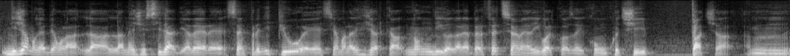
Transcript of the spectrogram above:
diciamo che abbiamo la, la, la, necessità di avere sempre di più e siamo alla ricerca, non dico della perfezione, ma di qualcosa che comunque ci faccia um,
